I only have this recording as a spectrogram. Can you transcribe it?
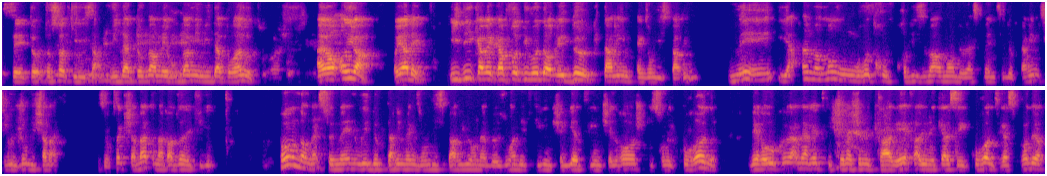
c'est To- Tosfot qui dit ça. Mida Tova, Meruba, Mida pour un autre. Alors, on y va. Regardez. Il dit qu'avec la faute du Vaudor, les deux Ktarim, elles ont disparu. Mais il y a un moment où on retrouve provisoirement de la semaine ces deux Ktarim, c'est le jour du Shabbat. C'est pour ça que Shabbat, on n'a pas besoin filines. Pendant la semaine où les deux Ktarim, elles ont disparu, on a besoin des filines chez Yad, filines chez Roche, qui sont les couronnes. C'est les couronnes, c'est la splendeur.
